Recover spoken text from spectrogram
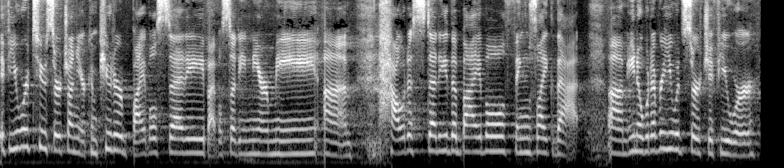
If you were to search on your computer Bible study, Bible study near me, um, how to study the Bible, things like that, um, you know, whatever you would search if you were,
